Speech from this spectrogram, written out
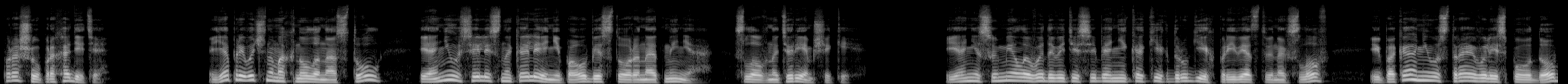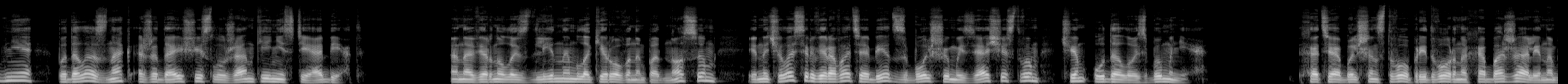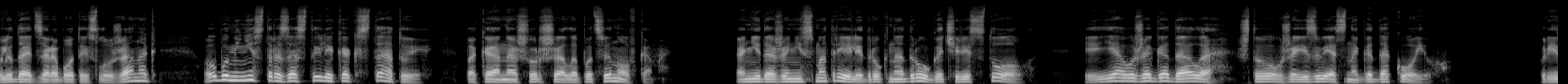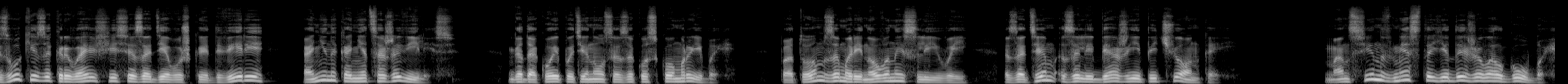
«Прошу, проходите». Я привычно махнула на стул, и они уселись на колени по обе стороны от меня, словно тюремщики. Я не сумела выдавить из себя никаких других приветственных слов, и пока они устраивались поудобнее, подала знак ожидающей служанке нести обед. Она вернулась с длинным лакированным подносом и начала сервировать обед с большим изяществом, чем удалось бы мне. Хотя большинство придворных обожали наблюдать за работой служанок, оба министра застыли как статуи, пока она шуршала по циновкам — они даже не смотрели друг на друга через стол, и я уже гадала, что уже известно Годокою. При звуке закрывающейся за девушкой двери они, наконец, оживились. Годокой потянулся за куском рыбы, потом за маринованной сливой, затем за лебяжьей печёнкой. Мансин вместо еды жевал губы.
